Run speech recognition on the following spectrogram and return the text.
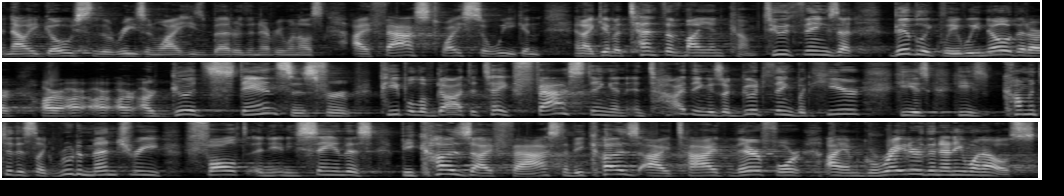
And now he goes to the reason why he's better than everyone else. I fast twice a week and, and I give a tenth of my income. Two things that biblically we know that are, are, are, are, are good stances for people of God to take. Fasting and, and tithing is a good thing, but here he is he's coming to this like rudimentary fault and, and he's saying this because I fast and because I tithe, therefore I am greater than anyone else.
